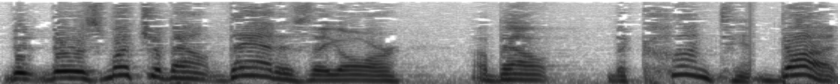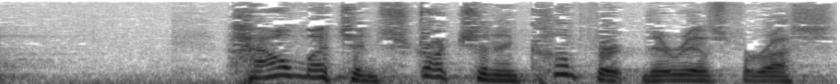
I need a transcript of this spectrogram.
They're as much about that as they are about the content. But how much instruction and comfort there is for us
